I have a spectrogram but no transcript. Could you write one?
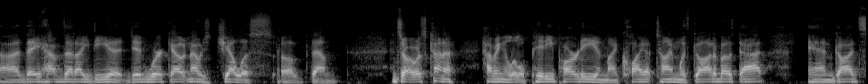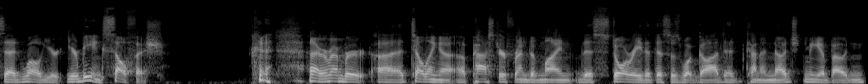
uh, they have that idea. It did work out, and I was jealous of them. And so I was kind of having a little pity party in my quiet time with God about that. And God said, Well, you're, you're being selfish. I remember uh, telling a, a, pastor friend of mine this story that this is what God had kind of nudged me about. And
